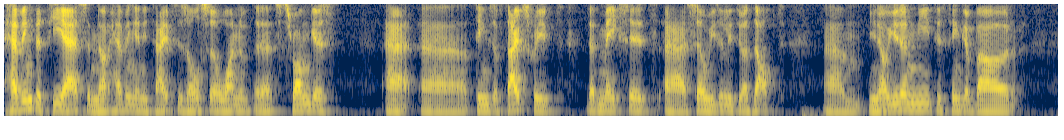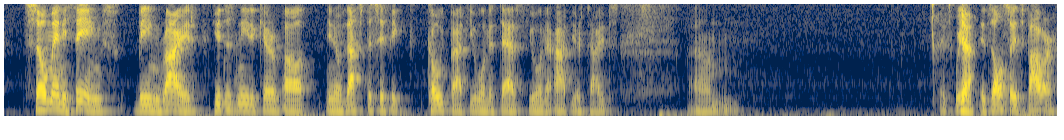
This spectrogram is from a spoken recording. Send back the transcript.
having the TS and not having any types is also one of the strongest uh, uh, things of TypeScript that makes it uh, so easily to adopt. Um, you know, you don't need to think about so many things being right. You just need to care about you know that specific code path you want to test. You want to add your types. Um, it's weird. Yeah. It's also its power.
